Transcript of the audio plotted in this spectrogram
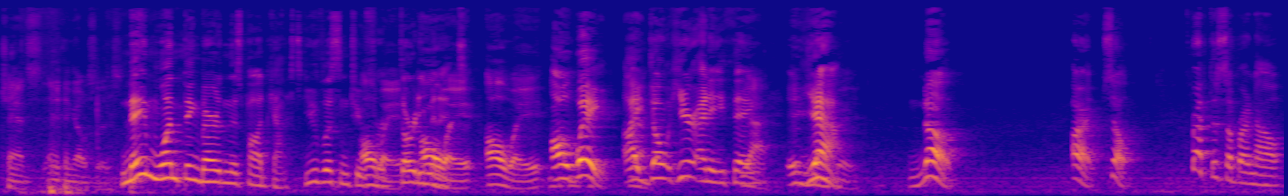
chance anything else is. Name one thing better than this podcast you've listened to I'll for wait. thirty I'll minutes. wait. I'll wait. Oh wait, I don't hear anything. Yeah, Yeah. No. All right, so wrap this up right now.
